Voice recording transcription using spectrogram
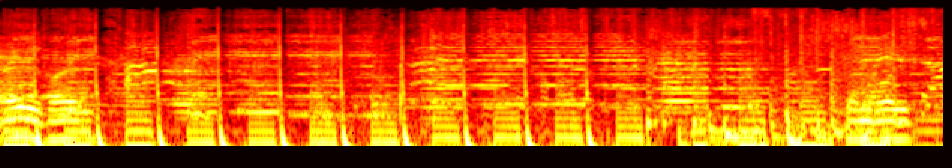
David, like. Don't know what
